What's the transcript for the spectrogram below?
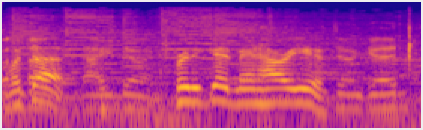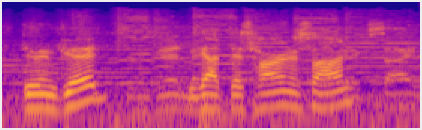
what's, What's up? How you doing? Pretty good, man. How are you? Doing good. Doing good? Doing good. You man. got this harness on? excited.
